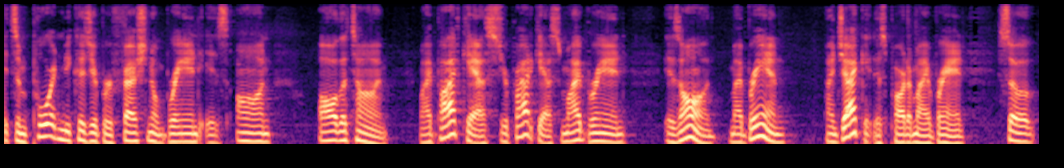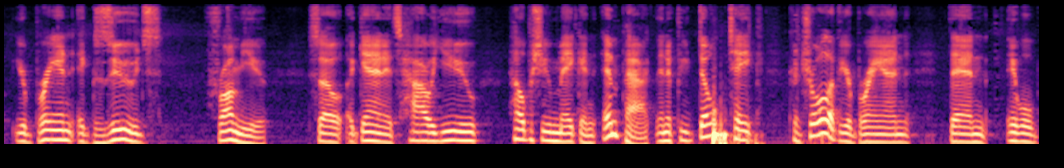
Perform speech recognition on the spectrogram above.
It's important because your professional brand is on all the time. My podcast, your podcast, my brand is on. My brand, my jacket is part of my brand. So your brand exudes from you. So again, it's how you helps you make an impact. And if you don't take control of your brand, then it will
